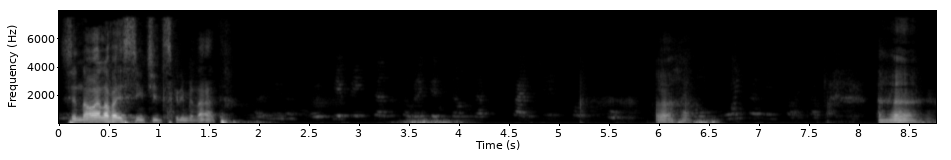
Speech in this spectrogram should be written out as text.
Senão ela vai se sentir discriminada. Aham. Aham.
